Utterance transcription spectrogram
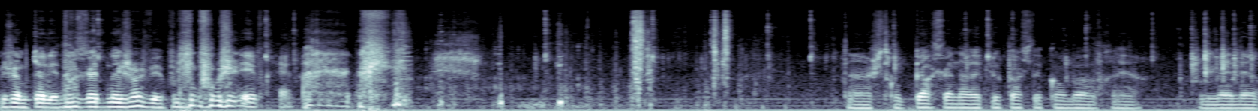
Je vais me caler dans cette maison, je vais plus bouger, frère. Putain, je trouve personne avec le pass de combat, frère. Il m'énerve.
